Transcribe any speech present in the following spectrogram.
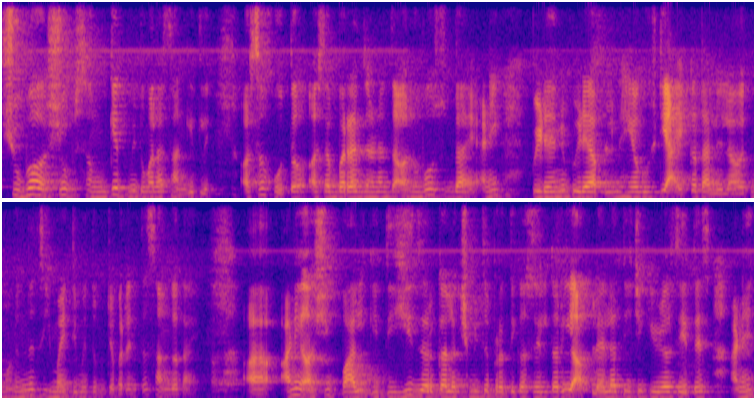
शुभ अशुभ संकेत मी तुम्हाला सांगितले. असं होतं असा बऱ्याच जणांचा अनुभवसुद्धा आहे आणि पिढ्यानुपिढ्या आपल्याला ह्या गोष्टी ऐकत आलेल्या आहेत. म्हणूनच ही माहिती मी तुमच्यापर्यंत सांगत आहे. आणि अशी पाल कितीही जर का लक्ष्मीचं प्रतीक असेल तरी आपल्याला तिची किळस येतेच आणि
